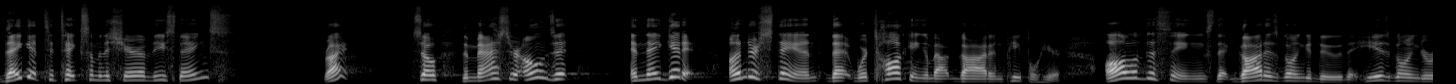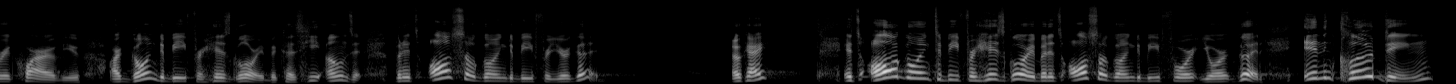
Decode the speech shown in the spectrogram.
They get to take some of the share of these things, right? So the master owns it and they get it. Understand that we're talking about God and people here. All of the things that God is going to do, that He is going to require of you, are going to be for His glory because He owns it. But it's also going to be for your good. Okay? It's all going to be for His glory, but it's also going to be for your good, including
